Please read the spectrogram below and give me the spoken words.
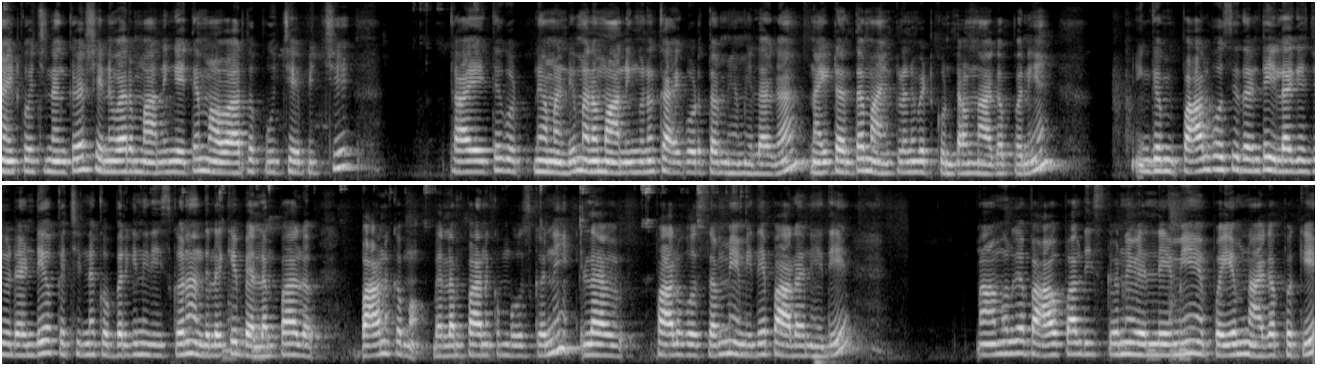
నైట్కి వచ్చినాక శనివారం మార్నింగ్ అయితే మా వారితో పూజ చేపించి కాయ అయితే కొట్టినామండి. మనం మార్నింగ్ కూడా కాయ కొడతాం మేము ఇలాగా. నైట్ అంతా మా ఇంట్లోనే పెట్టుకుంటాం నాగప్పని. ఇంకా పాలు పోసేదంటే ఇలాగే చూడండి. ఒక చిన్న కొబ్బరి గిన్నె తీసుకొని అందులోకి బెల్లం పాలు పానకము బెల్లం పానకం పోసుకొని ఇలా పాలు పోస్తాం. మేము ఇదే పాలు అనేది. మామూలుగా పావు పాలు తీసుకొని వెళ్ళేమి పోయాం నాగప్పకి.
